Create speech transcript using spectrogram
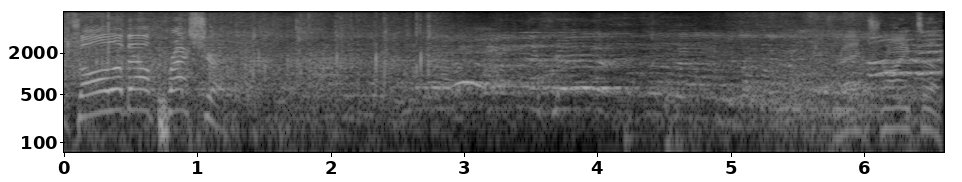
It's all about pressure. Trying to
